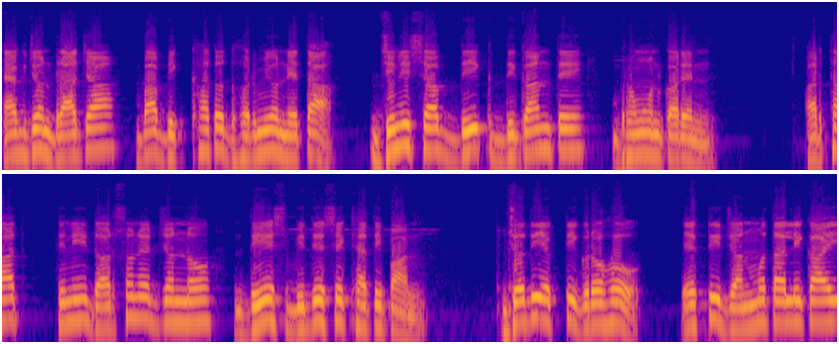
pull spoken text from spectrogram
একজন রাজা বা বিখ্যাত ধর্মীয় নেতা যিনি সব দিক দিগান্তে ভ্রমণ করেন, অর্থাৎ তিনি দর্শনের জন্য দেশ বিদেশে খ্যাতি পান। যদি একটি গ্রহ একটি জন্মতালিকায়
